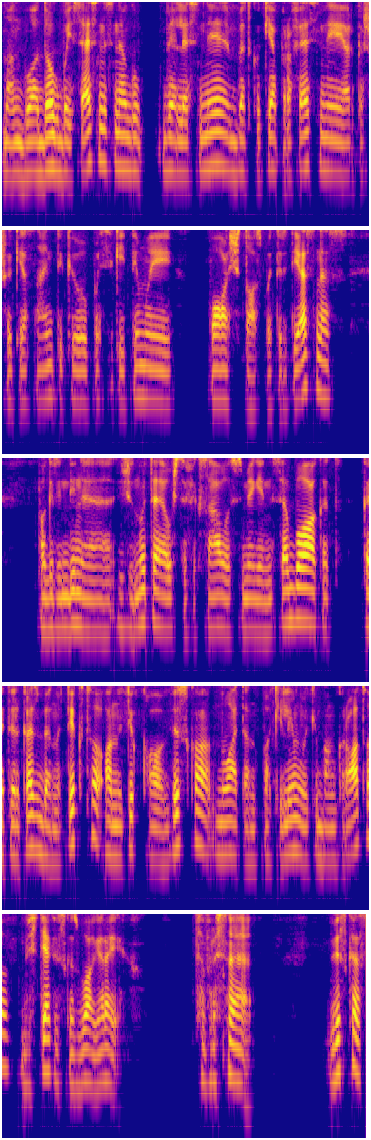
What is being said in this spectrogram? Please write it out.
man buvo daug baisesnis negu vėlesni bet kokie profesiniai ar kažkokie santykių pasikeitimai po šitos patirties, nes pagrindinė žinutė užsifiksavus smegenyse buvo, kad kad ir kas be nutiktų, o nutiko visko, nuo ten pakilimų iki bankrotų, vis tiek viskas buvo gerai. Ta prasme, viskas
